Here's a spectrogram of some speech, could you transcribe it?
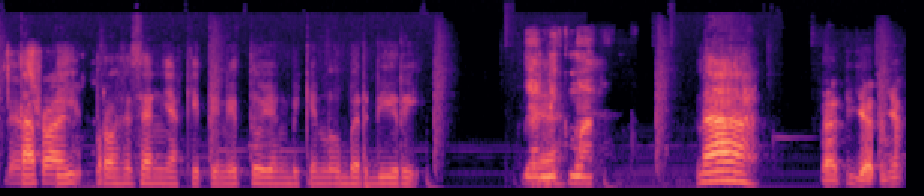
That's tapi proses yang nyakitin itu yang bikin lo berdiri. Dan Ya. nikmat. Nah, Berarti jatuhnya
